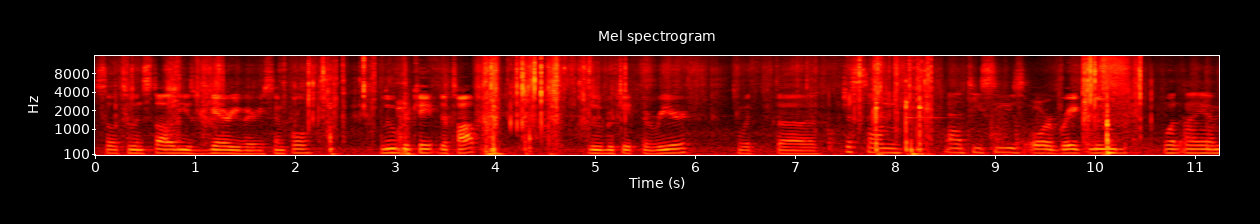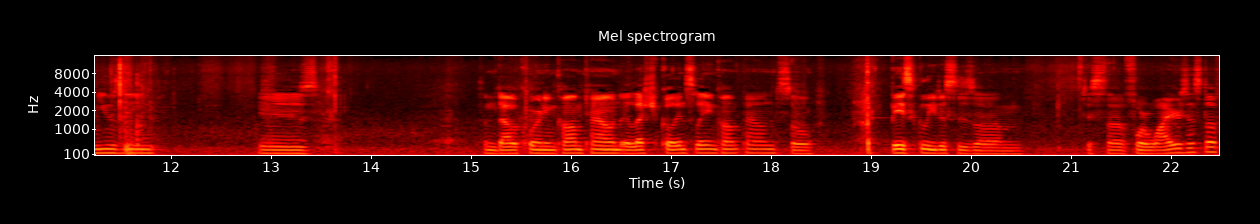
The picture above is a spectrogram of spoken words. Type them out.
So to install these, very, very simple. Lubricate the top, lubricate the rear with uh, just some anti-seize or brake lube. What I am using is some Dow Corning compound, electrical insulating compound. So basically this is um, just uh, for wires and stuff,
